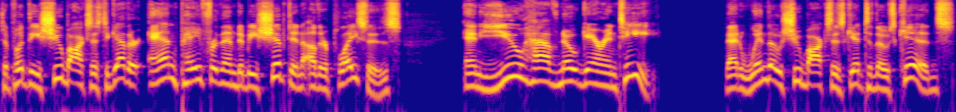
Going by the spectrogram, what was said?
to put these shoeboxes together and pay for them to be shipped in other places. And you have no guarantee that when those shoeboxes get to those kids,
